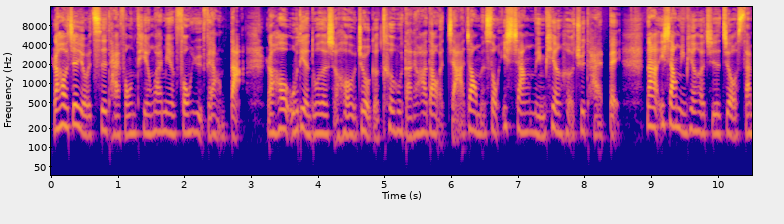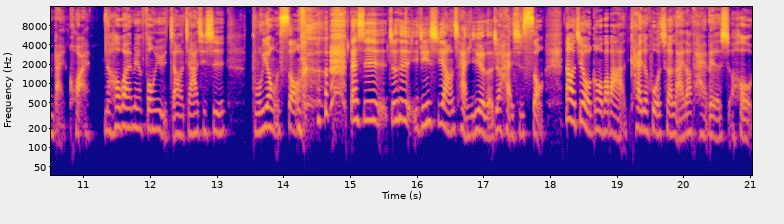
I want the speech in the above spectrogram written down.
然后记得有一次台风天，外面风雨非常大，然后五点多的时候就有个客户打电话到我家，叫我们送一箱名片盒去台北。那一箱名片盒其实只有三百块，然后外面风雨交加，其实。不用送，但是就是已经夕阳产业了，就还是送。那我记得我跟我爸爸开着货车来到台北的时候，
